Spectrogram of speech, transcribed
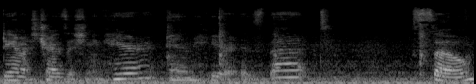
damaged transitioning hair. And here is that. So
